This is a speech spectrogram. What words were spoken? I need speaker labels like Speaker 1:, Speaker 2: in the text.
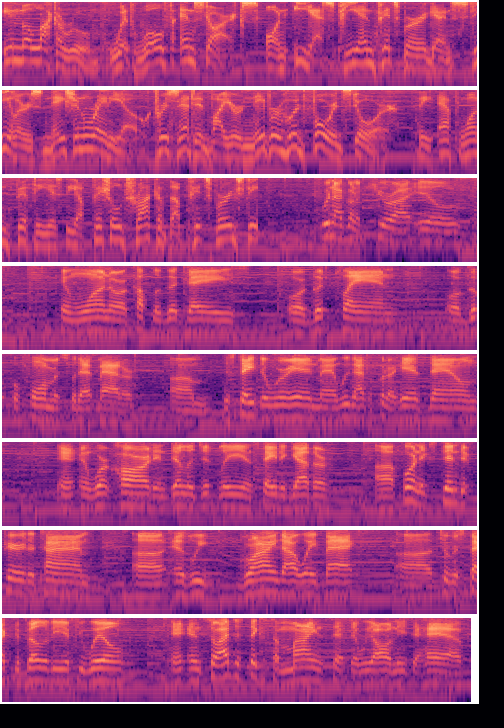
Speaker 1: In the Locker Room with Wolf and Starks on ESPN Pittsburgh and Steelers Nation Radio. Presented by your neighborhood Ford store. The F 150 is the official truck of the Pittsburgh Steelers.
Speaker 2: We're not going to cure our ills in one or a couple of good days or a good plan or a good performance for that matter. Um, the state that we're in, man, we got to put our heads down and, and work hard and diligently and stay together uh, for an extended period of time uh, as we grind our way back uh, to respectability, if you will. And, and, so I just think it's a mindset that we all need to have,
